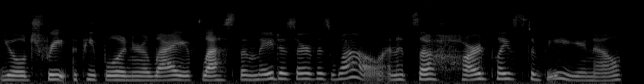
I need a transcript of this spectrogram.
you'll treat the people in your life less than they deserve as well. And it's a hard place to be, you know.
